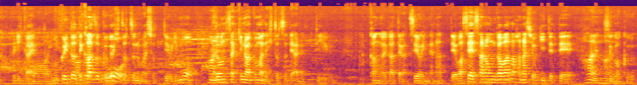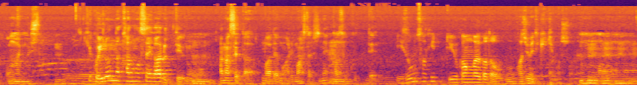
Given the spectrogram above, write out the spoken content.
思いましたす振り返ると。僕にとって家族が一つの場所っていうよりもはい。依存先のあくまで一つであるっていう考え方が強いんだなって和製サロン側の話を聞いててはいはい。すごく思いました。うん。結構いろんな可能性があるっていうのをうん。話せた場でもありましたしね、うん。家族って、依存先っていう考え方を僕も初めて聞きましたね、うん。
